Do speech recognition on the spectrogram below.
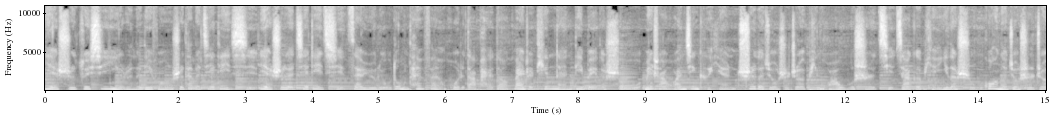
夜市最吸引人的地方是它的接地气。夜市的接地气在于流动摊贩或者大排档卖着天南地北的食物，没啥环境可言，吃的就是这平滑无实且价格便宜的食物，逛的就是这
